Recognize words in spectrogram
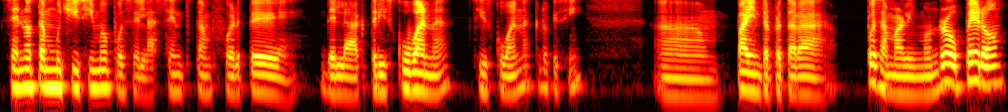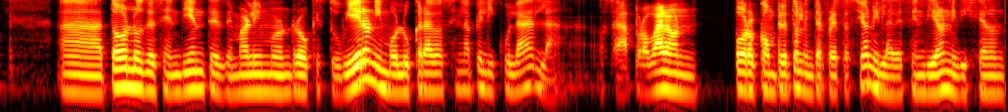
se nota muchísimo pues el acento tan fuerte de la actriz cubana si es cubana creo que sí para interpretar a pues a Marilyn Monroe. Pero a todos los descendientes de Marilyn Monroe que estuvieron involucrados en la película, la, sea, aprobaron por completo la interpretación y la defendieron y dijeron,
